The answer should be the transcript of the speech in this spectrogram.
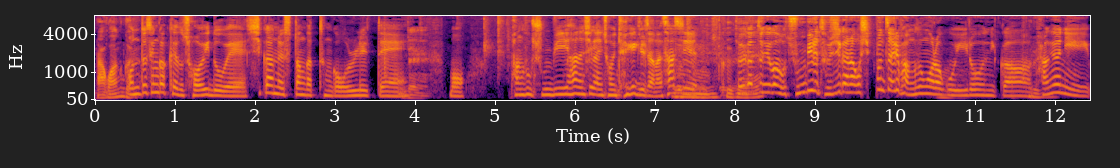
라고 하는 거예요. 언뜻 생각해도 저희도 왜 시간의 수당 같은 거 올릴 때 네. 뭐 방송 준비하는 시간이 저희 되게 길잖아요. 사실 음. 저희 같은 경우는 뭐 준비를 2시간 하고 10분짜리 방송을 하고 음. 이러니까 당연히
